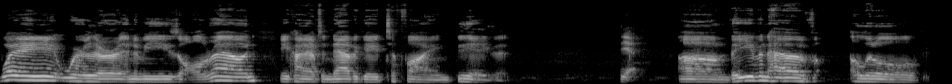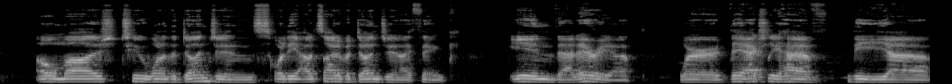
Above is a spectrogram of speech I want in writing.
way where there are enemies all around. You kind of have to navigate to find the exit. Yeah. Um, they even have a little homage to one of the dungeons, or the outside of a dungeon, I think, in that area, where they Yeah. actually have the uh,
